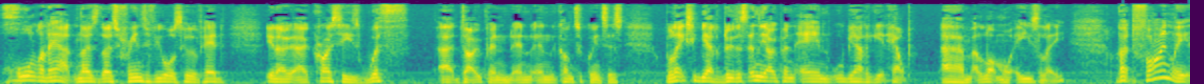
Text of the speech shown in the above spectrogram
haul it out. And those, those friends of yours who have had, you know, uh, crises with uh, dope and, and, and the consequences will actually be able to do this in the open and will be able to get help um, a lot more easily. But finally,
